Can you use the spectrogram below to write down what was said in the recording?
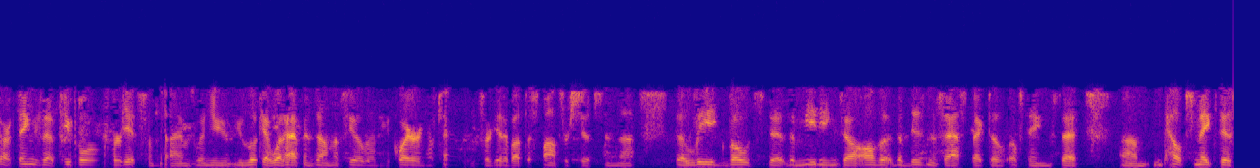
are things that people forget sometimes when you you look at what happens on the field and acquiring of talent forget about the sponsorships and the, the league votes, the, the meetings, uh, all the, the business aspect of, of things that um, helps make this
